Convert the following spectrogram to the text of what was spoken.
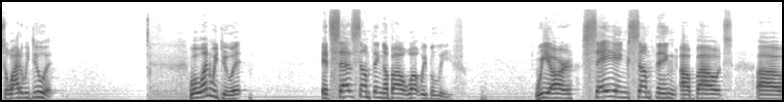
So why do we do it? Well, when we do it, it says something about what we believe. We are saying something about uh,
